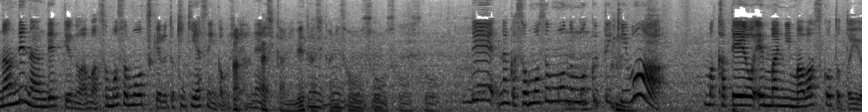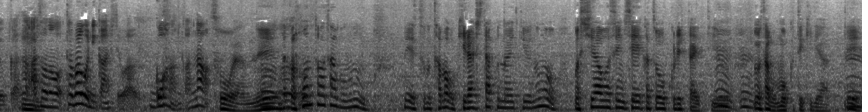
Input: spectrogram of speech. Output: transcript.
なんでなんでっていうのは、まあ、そもそもをつけると聞きやすいんかもしれあないね確かにね確かに。そううんうそうそうでなんかそもそもの目的は、まあ、家庭を円満に回すことというか、うん。あその卵に関してはご飯かな。そうやんね、うんうんうん。だから本当は多分ね、その卵切らしたくないっていうのも、まあ、幸せに生活を送りたいっていうのが多分目的であって、うん。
